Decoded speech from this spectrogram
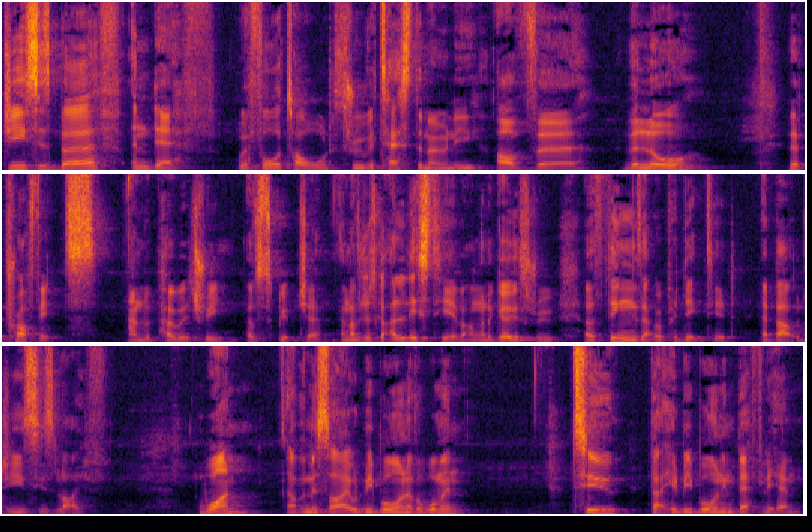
Jesus' birth and death were foretold through the testimony of the, the law, the prophets, and the poetry of Scripture. And I've just got a list here that I'm going to go through of things that were predicted about Jesus' life. One, that the Messiah would be born of a woman. Two, that he'd be born in Bethlehem.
